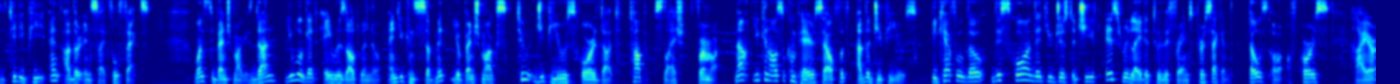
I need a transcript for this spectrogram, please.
the TDP and other insightful facts. Once the benchmark is done, you will get a result window and you can submit your benchmarks to gpuscore.top slash furmark. Now you can also compare yourself with other GPUs. Be careful though, this score that you just achieved is related to the frames per second. Those are of course higher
